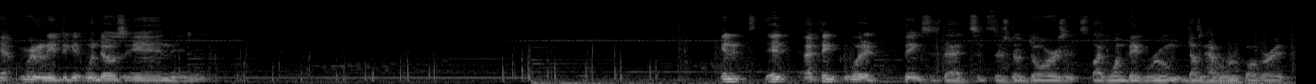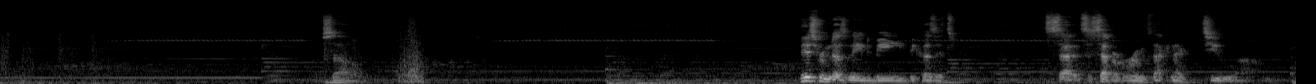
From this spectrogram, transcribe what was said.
Yeah, we're gonna need to get windows in and and it, it I think what it thinks is that since there's no doors, it's like one big room, it doesn't have a roof over it. So this room doesn't need to be because it's it's a separate room. It's not connected to um,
